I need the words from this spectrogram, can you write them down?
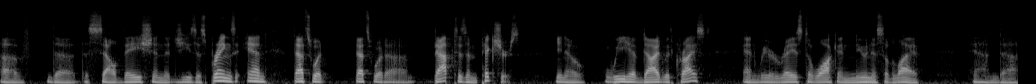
of the the salvation that Jesus brings. And that's what that's what uh, baptism pictures. You know we have died with Christ and we are raised to walk in newness of life. And uh,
